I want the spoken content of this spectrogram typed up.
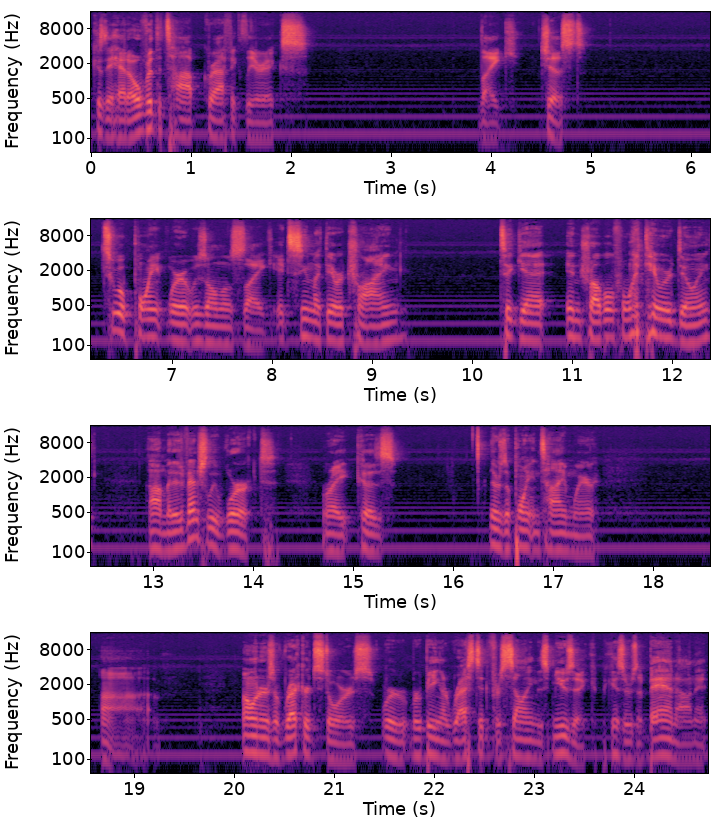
because they had over the top graphic lyrics, like just to a point where it was almost like it seemed like they were trying to get in trouble for what they were doing, um, and it eventually worked, right? Because there was a point in time where uh, owners of record stores were, were being arrested for selling this music because there was a ban on it,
